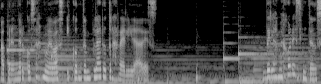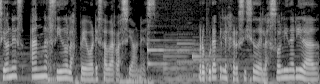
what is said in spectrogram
aprender cosas nuevas y contemplar otras realidades. De las mejores intenciones han nacido las peores aberraciones procura que el ejercicio de la solidaridad,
